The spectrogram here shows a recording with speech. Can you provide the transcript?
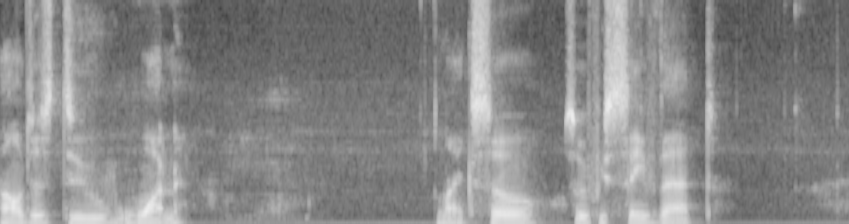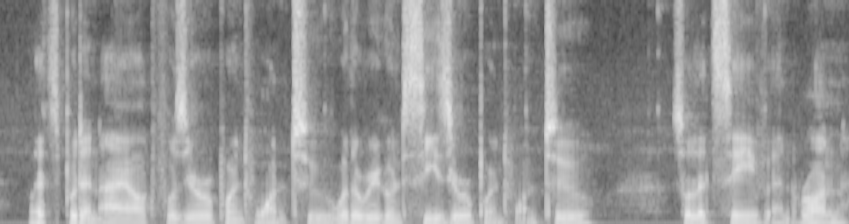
I'll just do one like so. So if we save that Let's put an eye out for 0.12, whether we're going to see 0.12. So let's save and run.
